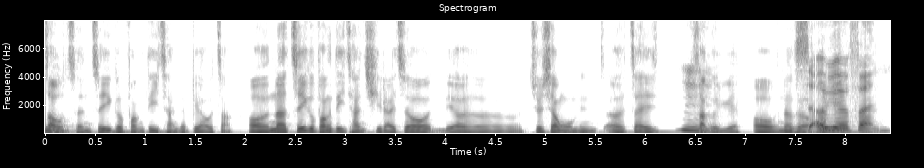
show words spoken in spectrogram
造成这一个房地产的飙涨。哦，那这个房地产起来之后，呃，就像我们呃在上个月、嗯、哦那个十二月份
